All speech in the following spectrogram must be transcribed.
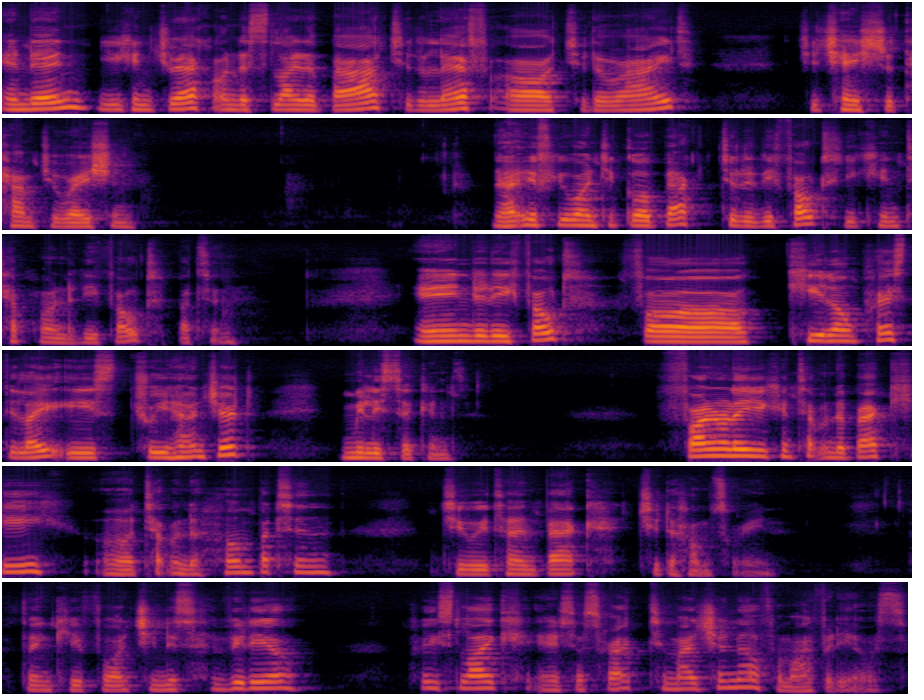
And then you can drag on the slider bar to the left or to the right to change the time duration. Now, if you want to go back to the default, you can tap on the default button. And the default for key long press delay is 300 milliseconds. Finally, you can tap on the back key or tap on the home button to return back to the home screen. Thank you for watching this video. Please like and subscribe to my channel for more videos.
